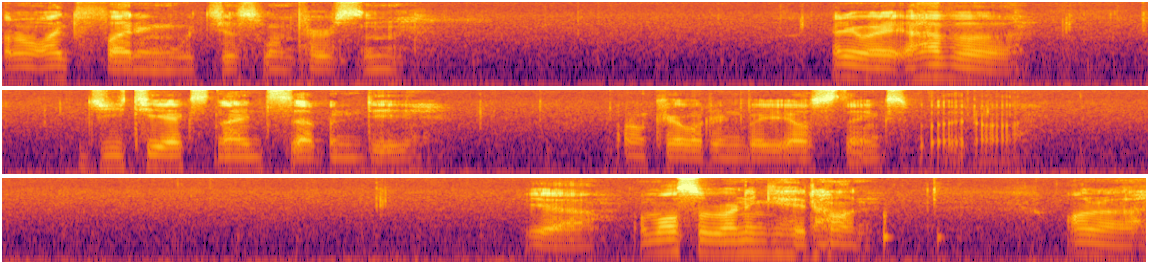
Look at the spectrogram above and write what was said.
I don't like fighting with just one person. Anyway, I have a GTX 970. I don't care what anybody else thinks, but uh, yeah, I'm also running it on on a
